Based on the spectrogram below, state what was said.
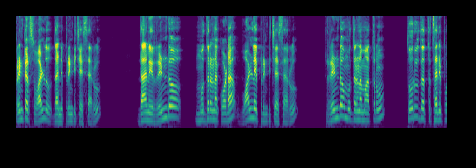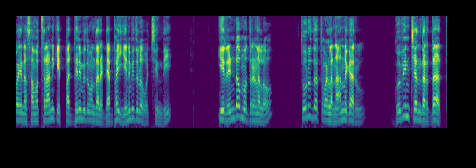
ప్రింటర్స్ వాళ్ళు దాన్ని ప్రింట్ చేశారు. దాని రెండో ముద్రణ కూడా వాళ్ళే ప్రింట్ చేశారు. రెండో ముద్రణ మాత్రం తోరుదత్త చనిపోయిన సంవత్సరానికి పద్దెనిమిది వందల డెబ్భై ఎనిమిదిలో వచ్చింది. ఈ రెండో ముద్రణలో తొరుదత్ వాళ్ళ నాన్నగారు గోవింద్ చందర్ దత్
